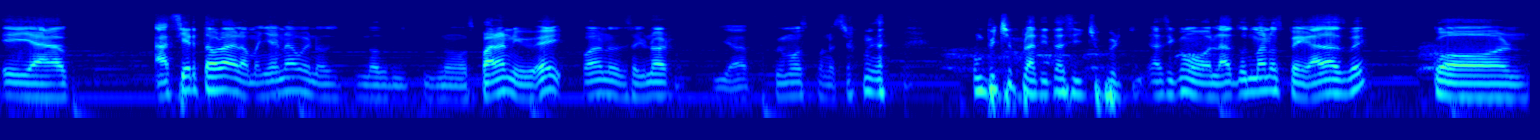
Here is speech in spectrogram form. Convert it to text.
Y ya a cierta hora de la mañana, güey, nos, nos, nos paran y, hey, vámonos a desayunar. Y ya fuimos por nuestra comida. Un pinche platito así, chuper, así como las dos manos pegadas, güey. Con...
